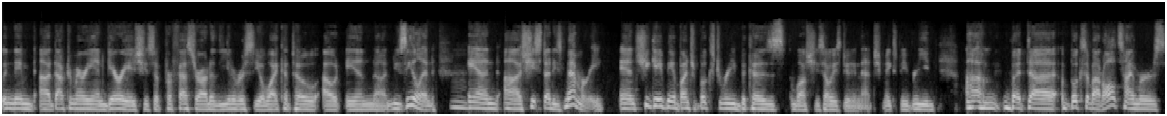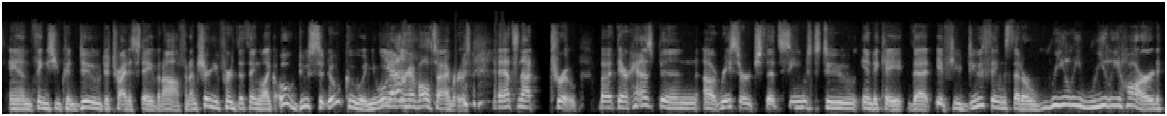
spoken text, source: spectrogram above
named uh, Dr. Maryanne Garry. She's a professor out of the University of Waikato out in uh, New Zealand. And uh, she studies memory. And she gave me a bunch of books to read because, well, she's always doing that. She makes me read. Um, but uh, books about Alzheimer's and things you can do to try to stave it off. And I'm sure you've heard the thing like, oh, do Sudoku and you will Yeah. never have Alzheimer's. That's not true. But there has been uh, research that seems to indicate that if you do things that are really, really hard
